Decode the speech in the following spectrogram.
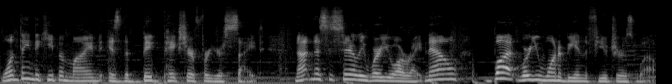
one thing to keep in mind is the big picture for your site. Not necessarily where you are right now, but where you want to be in the future as well.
